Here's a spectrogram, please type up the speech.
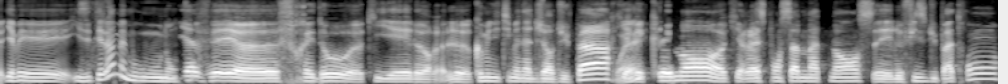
il y avait, ils étaient là même ou non? Il y avait euh, Fredo euh, qui est le, le community manager du parc, il y avait Clément euh, qui est responsable maintenance et le fils du patron.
